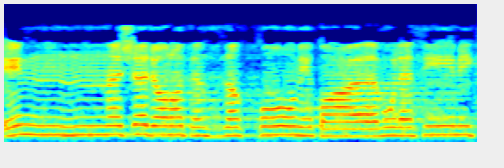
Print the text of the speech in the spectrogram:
إن شجرة الزقوم طعام لثيم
